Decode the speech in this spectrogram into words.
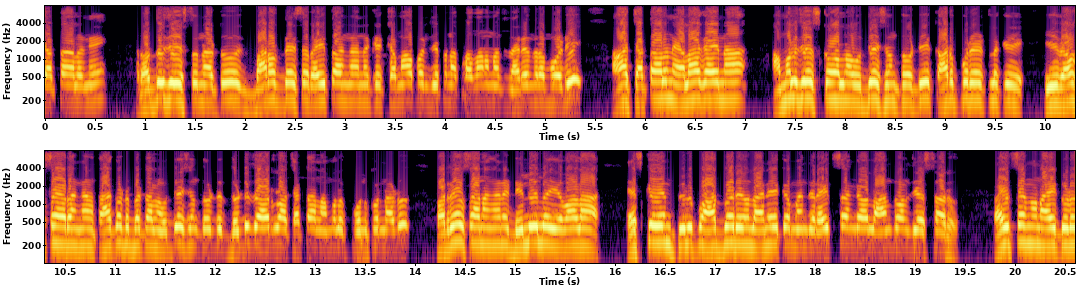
చట్టాలని రద్దు చేస్తున్నట్టు భారతదేశ రైతాంగానికి క్షమాపణ చెప్పిన ప్రధానమంత్రి నరేంద్ర మోడీ ఆ చట్టాలను ఎలాగైనా అమలు చేసుకోవాలన్న ఉద్దేశంతో కార్పొరేట్లకి ఈ వ్యవసాయ రంగాన్ని తాకట్టు పెట్టాలన్న ఉద్దేశంతో దొడ్డిదారులు ఆ చట్టాలను అమలు పూనుకున్నాడు. పర్యవసానంగానే ఢిల్లీలో ఇవాళ ఎస్కేఎం పిలుపు ఆధ్వర్యంలో అనేక మంది రైతు సంఘాలు ఆందోళన చేస్తున్నారు. రైతు సంఘం నాయకుడు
